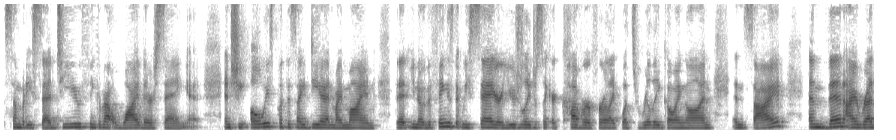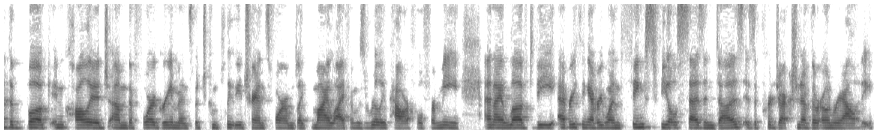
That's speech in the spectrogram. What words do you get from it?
somebody said to you, think about why they're saying it. And she always put this idea in my mind that you know the things that we say are usually just like a cover for like what's really going on inside. And then I read the book in college, um, The Four Agreements, which completely transformed like my life and was really powerful for me and I loved the everything everyone thinks, feels, says, and does is a projection of their own reality.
